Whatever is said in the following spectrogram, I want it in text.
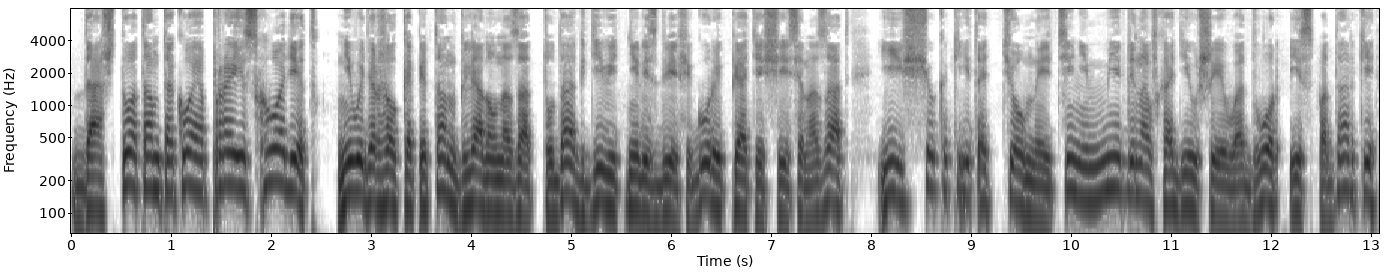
«Да что там такое происходит?» – не выдержал капитан, глянул назад туда, где виднелись две фигуры, пятящиеся назад, и еще какие-то темные тени, медленно входившие во двор из подарки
